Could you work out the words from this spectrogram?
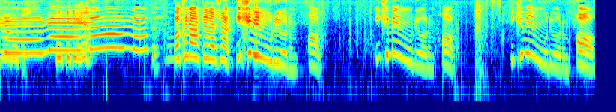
milyon. Bakın arkadaşlar 2000 vuruyorum al. 2000 vuruyorum al. 2000 vuruyorum al.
